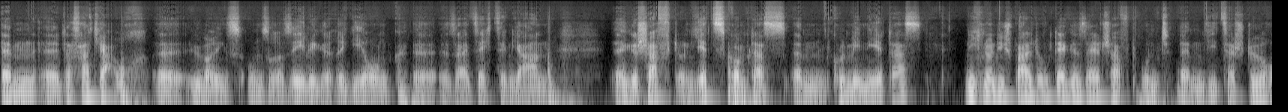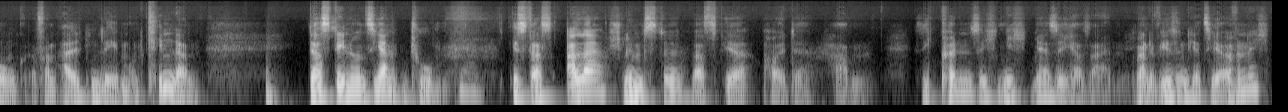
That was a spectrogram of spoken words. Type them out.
Ähm, äh, das hat ja auch äh, übrigens unsere selige Regierung seit 16 Jahren geschafft und jetzt kommt das, ähm, kulminiert das. Nicht nur die Spaltung der Gesellschaft und ähm, die Zerstörung von alten Leben und Kindern. Das Denunziantentum Ja. ist das Allerschlimmste, was wir heute haben. Sie können sich nicht mehr sicher sein. Ich meine, wir sind jetzt hier öffentlich,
